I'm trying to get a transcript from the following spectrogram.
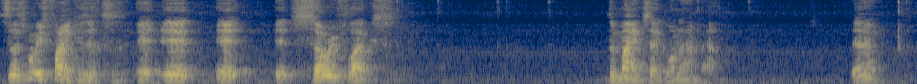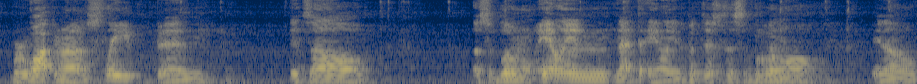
So this movie's funny because it's it it it it so reflects the mindset going on now. That we're walking around asleep and it's all a subliminal alien, not the aliens, but just the subliminal. You know,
